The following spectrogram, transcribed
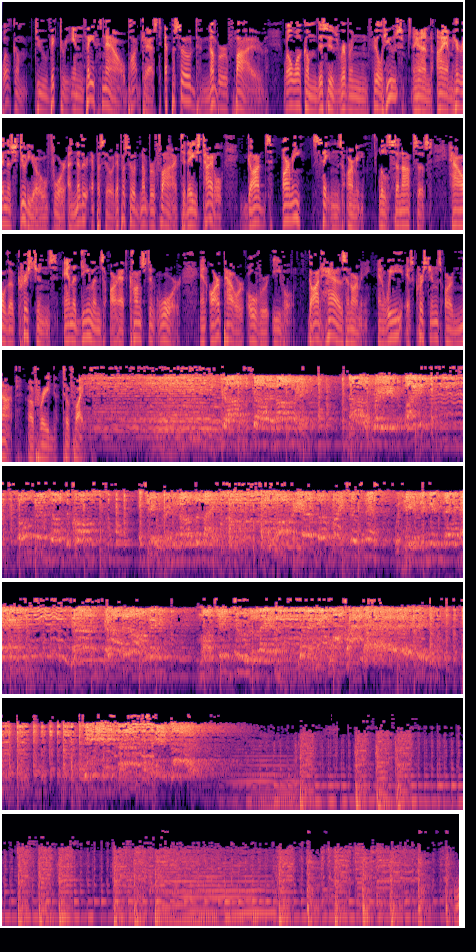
Welcome to Victory in Faith Now podcast, episode number five. Well, welcome. This is Reverend Phil Hughes, and I am here in the studio for another episode, episode number five. Today's title God's Army, Satan's Army. Little synopsis how the Christians and the demons are at constant war and our power over evil. God has an army, and we as Christians are not afraid to fight.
